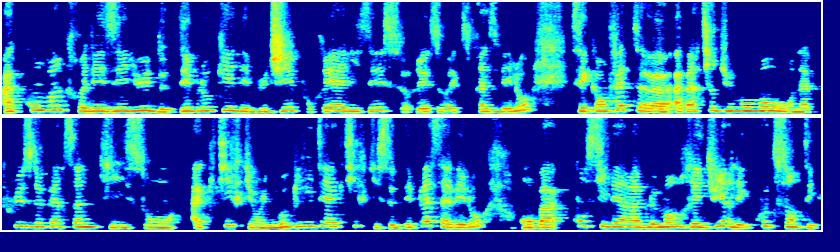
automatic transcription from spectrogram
à convaincre les élus de débloquer des budgets pour réaliser ce réseau express vélo, c'est qu'en fait, euh, à partir du moment où on a plus de personnes qui sont actives, qui ont une mobilité active, qui se déplacent à vélo, on va considérablement réduire les coûts de santé.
